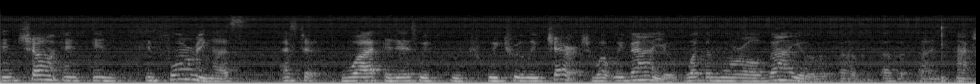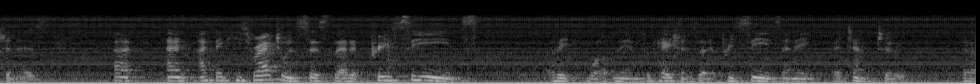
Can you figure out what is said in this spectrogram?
in, informing us as to what it is we, truly cherish, what we value, what the moral value of, an action is. Uh, and I think he's right to insist that it precedes, well, the implications that it precedes any attempt to uh,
